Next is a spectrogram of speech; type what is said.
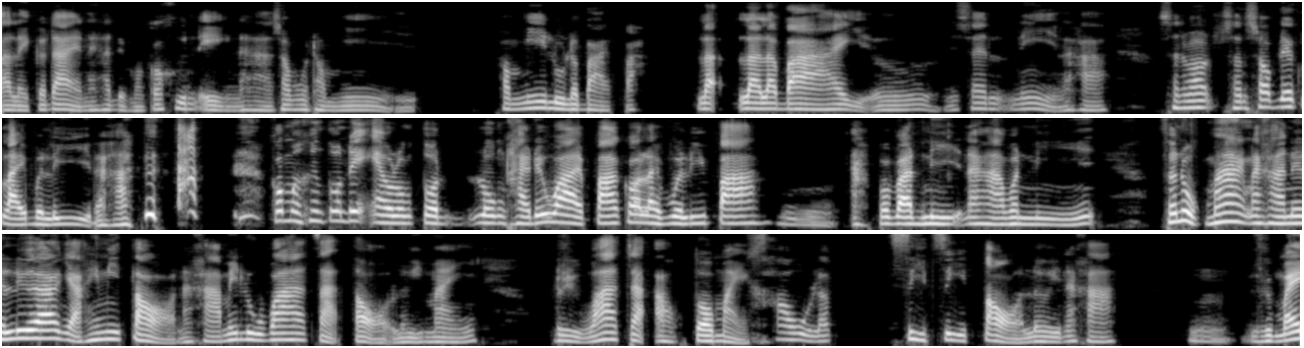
อะไรก็ได้นะคะ เดี๋ยวมันก็ขึ้นเองนะคะ ช่องคุณทอมมี่ทอมมี่รูระบายปะละละระบาย เออไม่ใช่นี่นะคะ ฉันว่าฉันชอบเรียกไลบรารีนะคะ ก็มาขึ้นต้นด้วย L ลงต้นลงท้ายด้วย Y ป้าก็ไลบรารีป้าอะประมาณนี้นะคะ วันนี้สนุกมากนะคะในเรื่องอยากให้มีต่อนะคะ ไม่รู้ว่าจะต่อเลยไหม หรือว่าจะเอาตัวใหม่เข้าแล้วซีซีต่อเลยนะคะหรือไม่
